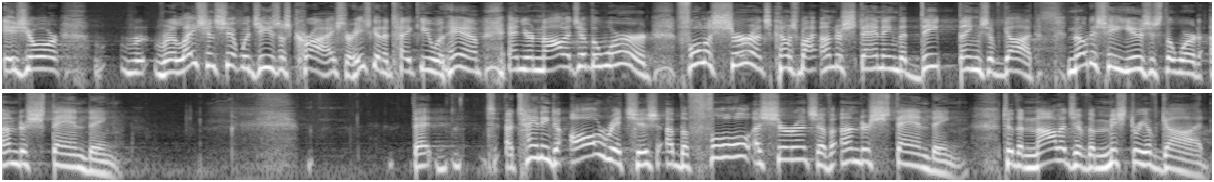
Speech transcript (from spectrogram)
is your relationship with Jesus Christ, or He's going to take you with Him, and your knowledge of the Word. Full assurance comes by understanding the deep things of God. Notice He uses the word understanding. That attaining to all riches of the full assurance of understanding, to the knowledge of the mystery of God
